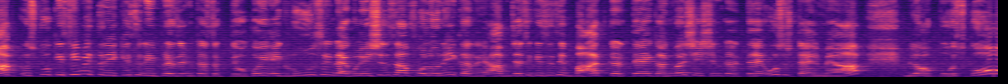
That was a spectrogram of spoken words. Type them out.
आप उसको किसी भी तरीके से रिप्रेजेंट कर सकते हो। कोई एक रूल्स एंड रेगुलेशन आप फॉलो नहीं कर रहे। आप जैसे किसी से बात करते हैं कन्वर्सेशन करते हैं, उस स्टाइल में आप ब्लॉग पोस्ट को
